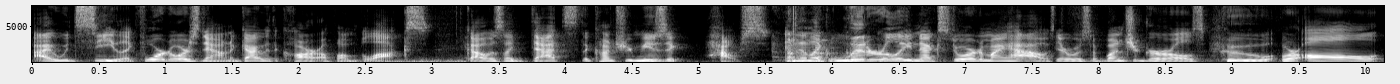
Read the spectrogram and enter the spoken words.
I would see like four doors down, a guy with a car up on blocks. I was like, that's the country music house. And then, like, literally next door to my house, there was a bunch of girls who were all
